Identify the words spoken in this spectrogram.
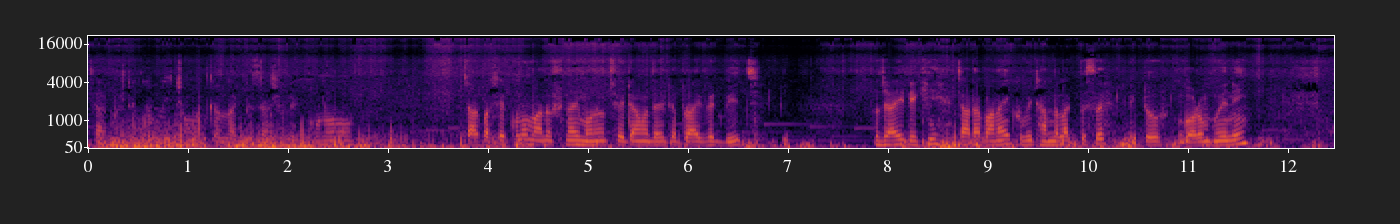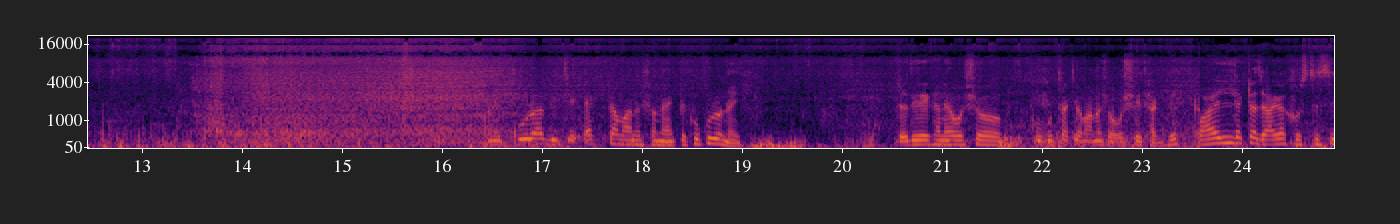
চারপাশটা খুবই চমৎকার লাগতেছে আসলে। কোনো, চারপাশে কোনো মানুষ নাই, মনে হচ্ছে এটা আমাদের একটা প্রাইভেট বিচ তো যাই দেখি, চাটা বানাই, খুবই ঠান্ডা লাগতেছে। একটু গরম হয়ে নেই। মানে পুরা বিচে একটা মানুষও নাই, একটা কুকুরও নাই। যদিও এখানে অবশ্য কুকুর থাকলে মানুষ অবশ্যই থাকবে। ওয়াইল্ড একটা জায়গা খুঁজতেছি।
